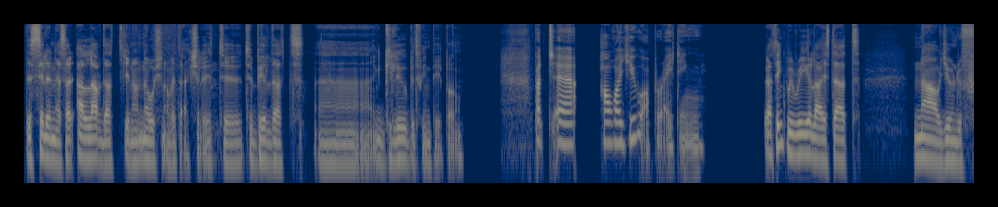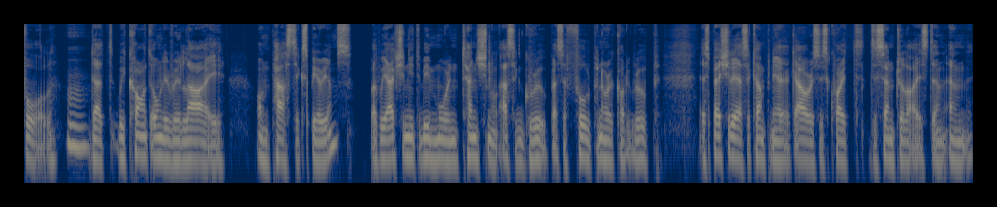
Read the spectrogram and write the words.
the silliness. I, I, love that you know notion of it actually to to build that uh, glue between people. But uh, how are you operating? I think we realized that now during the fall mm. that we can't only rely on past experience but we actually need to be more intentional as a group, as a full Pernod Ricard group, especially as a company like ours is quite decentralized and, and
